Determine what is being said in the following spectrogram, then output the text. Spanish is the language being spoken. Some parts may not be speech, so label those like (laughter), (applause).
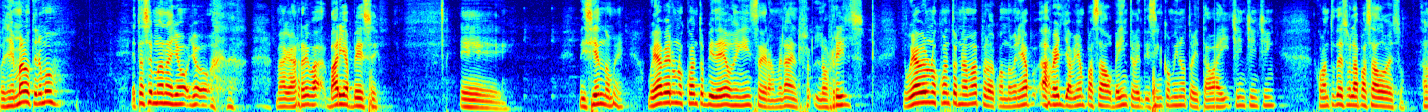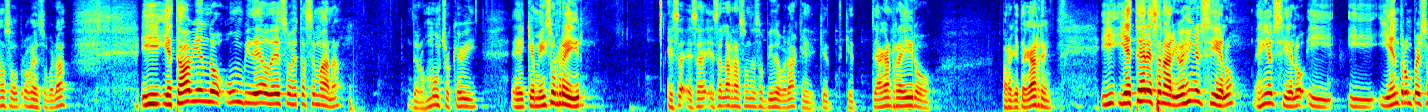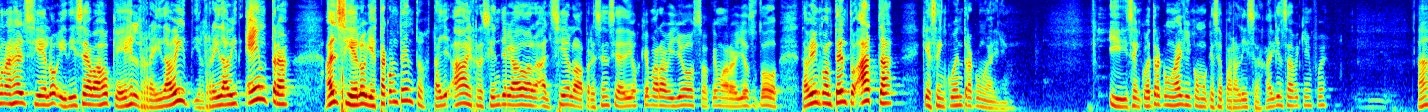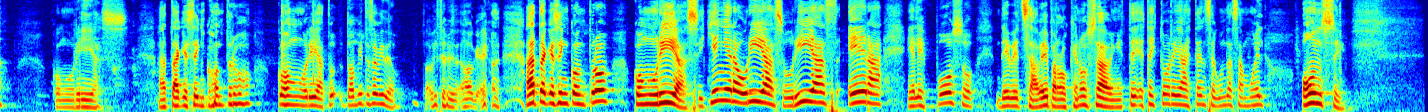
Pues hermano, tenemos, esta semana yo, yo (laughs) me agarré varias veces eh, diciéndome, voy a ver unos cuantos videos en Instagram, ¿verdad? En los reels. Y voy a ver unos cuantos nada más, pero cuando venía a ver ya habían pasado 20, 25 minutos y estaba ahí, chin, chin, chin. ¿Cuántos de eso le ha pasado eso? A nosotros eso, ¿verdad? Y, estaba viendo un video de esos esta semana, de los muchos que vi, eh, que me hizo reír. Esa, es la razón de esos videos, ¿verdad? Que, te hagan reír o para que te agarren. Y, este es el escenario, es en el cielo, es en el cielo, y, entra un personaje del cielo y dice abajo que es el rey David. Y el rey David entra al cielo y está contento. Está, ay, recién llegado al, cielo, a la presencia de Dios. Qué maravilloso, qué maravilloso todo. Está bien contento hasta que se encuentra con alguien. Y se encuentra con alguien como que se paraliza. ¿Alguien sabe quién fue? ¿Ah? Con Urias. Hasta que se encontró con Urias. ¿Tú, has visto ese video? ¿Tú has el video? (laughs) Hasta que se encontró con Urias. ¿Y quién era Urias? Urias era el esposo de Betsabé. Para los que no saben, este, esta historia está en 2 Samuel 11.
